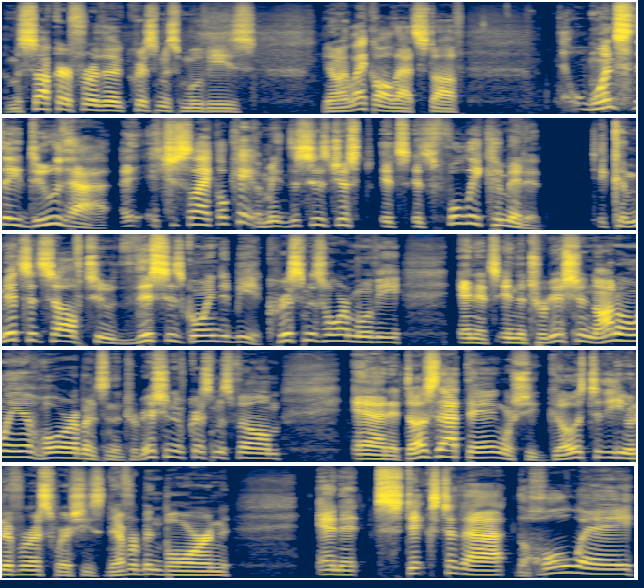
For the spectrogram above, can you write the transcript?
I'm a sucker for the Christmas movies. You know, I like all that stuff once they do that, it's just like okay. I mean, this is just it's it's fully committed. It commits itself to this is going to be a Christmas horror movie, and it's in the tradition not only of horror, but it's in the tradition of Christmas film. And it does that thing where she goes to the universe where she's never been born, and it sticks to that the whole way.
